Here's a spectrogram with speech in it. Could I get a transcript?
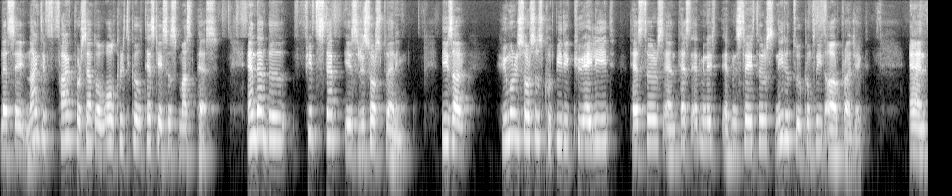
let's say, 95% of all critical test cases must pass. And then the fifth step is resource planning. These are human resources could be the QA lead, testers, and test administrators needed to complete our project. And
